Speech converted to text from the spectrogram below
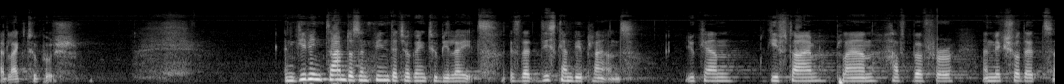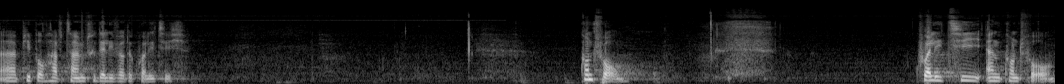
I'd like to push. And giving time doesn't mean that you're going to be late. It's that this can be planned. You can give time, plan, have buffer, and make sure that uh, people have time to deliver the quality. Control quality and control.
